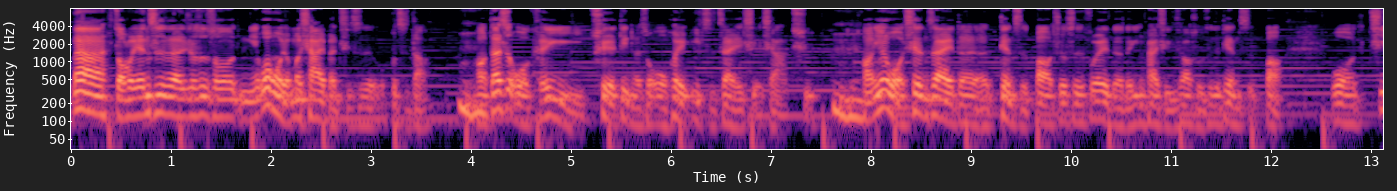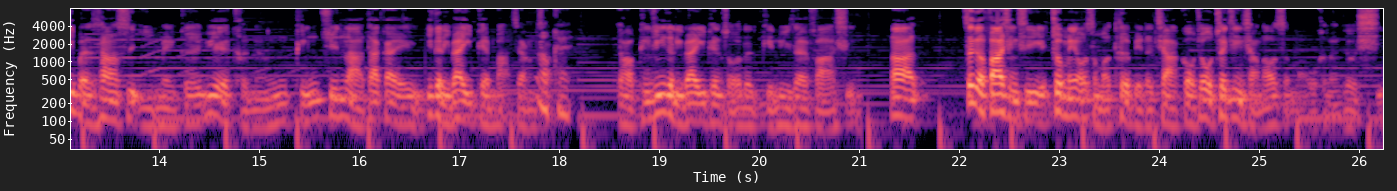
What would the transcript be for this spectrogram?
那总而言之呢，就是说，你问我有没有下一本，其实我不知道。嗯。好，但是我可以确定的说，我会一直在写下去。嗯。好，因为我现在的电子报就是弗瑞德的鹰派行销署这个电子报。我基本上是以每个月可能平均啦，大概一个礼拜一篇吧，这样子。OK，啊，平均一个礼拜一篇左右的频率在发行。那这个发行其实也就没有什么特别的架构，就我最近想到什么，我可能就写。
